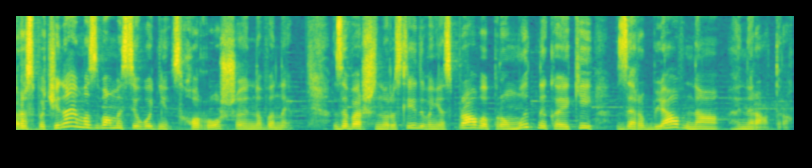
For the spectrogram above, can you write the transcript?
Розпочинаємо з вами сьогодні з хорошої новини. Завершено розслідування справи про митника, який заробляв на генераторах.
